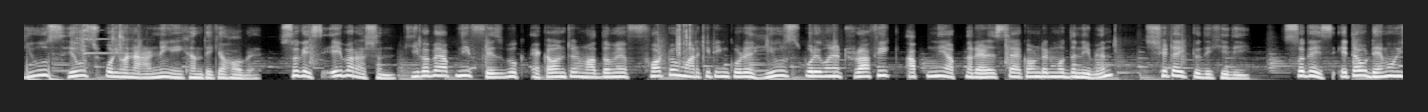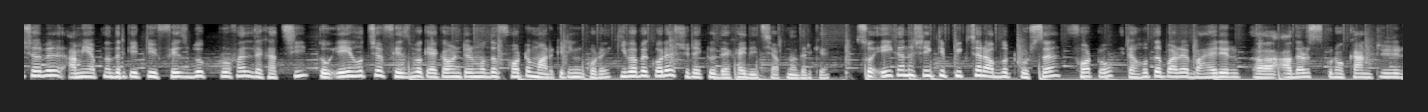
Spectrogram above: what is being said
হিউজ হিউজ পরিমাণে আর্নিং এখান থেকে হবে। সো গাইস এইবার আসুন। কীভাবে আপনি ফেসবুক অ্যাকাউন্টের মাধ্যমে ফটো মার্কেটিং করে হিউজ পরিমাণে ট্রাফিক আপনি আপনার অ্যাডেস্টা অ্যাকাউন্টের মধ্যে নেবেন, সেটা একটু দেখিয়ে দিই। সো গাইস এটাও ডেমো হিসাবে আমি আপনাদেরকে একটি ফেসবুক প্রোফাইল দেখাচ্ছি। তো এ হচ্ছে ফেসবুক অ্যাকাউন্টের মধ্যে ফটো মার্কেটিং করে। কীভাবে করে, সেটা একটু দেখাই দিচ্ছি আপনাদেরকে। সো এইখানে সে একটি পিকচার আপলোড করছে ফটো এটা হতে পারে বাইরের আদার্স কোনো কান্ট্রির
